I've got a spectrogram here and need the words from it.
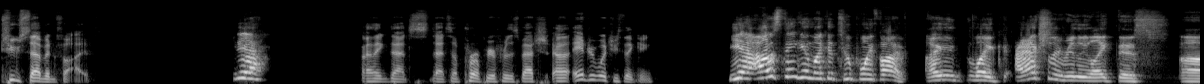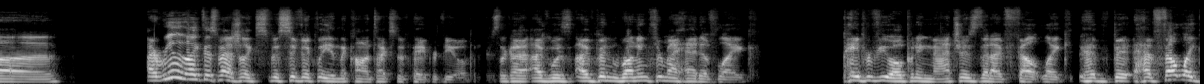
two seven five. Yeah. I think that's that's appropriate for this match. Uh, Andrew, what you thinking? Yeah, I was thinking like a 2.5. I like I actually really like this uh I really like this match like specifically in the context of pay-per-view openers. Like I, I was I've been running through my head of like pay-per-view opening matches that I've felt like have been, have felt like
